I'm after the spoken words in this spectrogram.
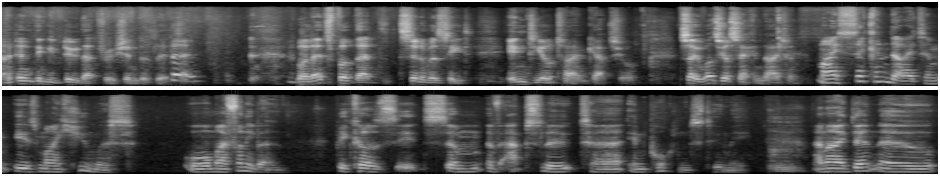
I don't think you do that through Schindler's List. Well, let's put that cinema seat into your time capsule. So, what's your second item? My second item is my humerus or my funny bone because it's um, of absolute uh, importance to me. And I don't know,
